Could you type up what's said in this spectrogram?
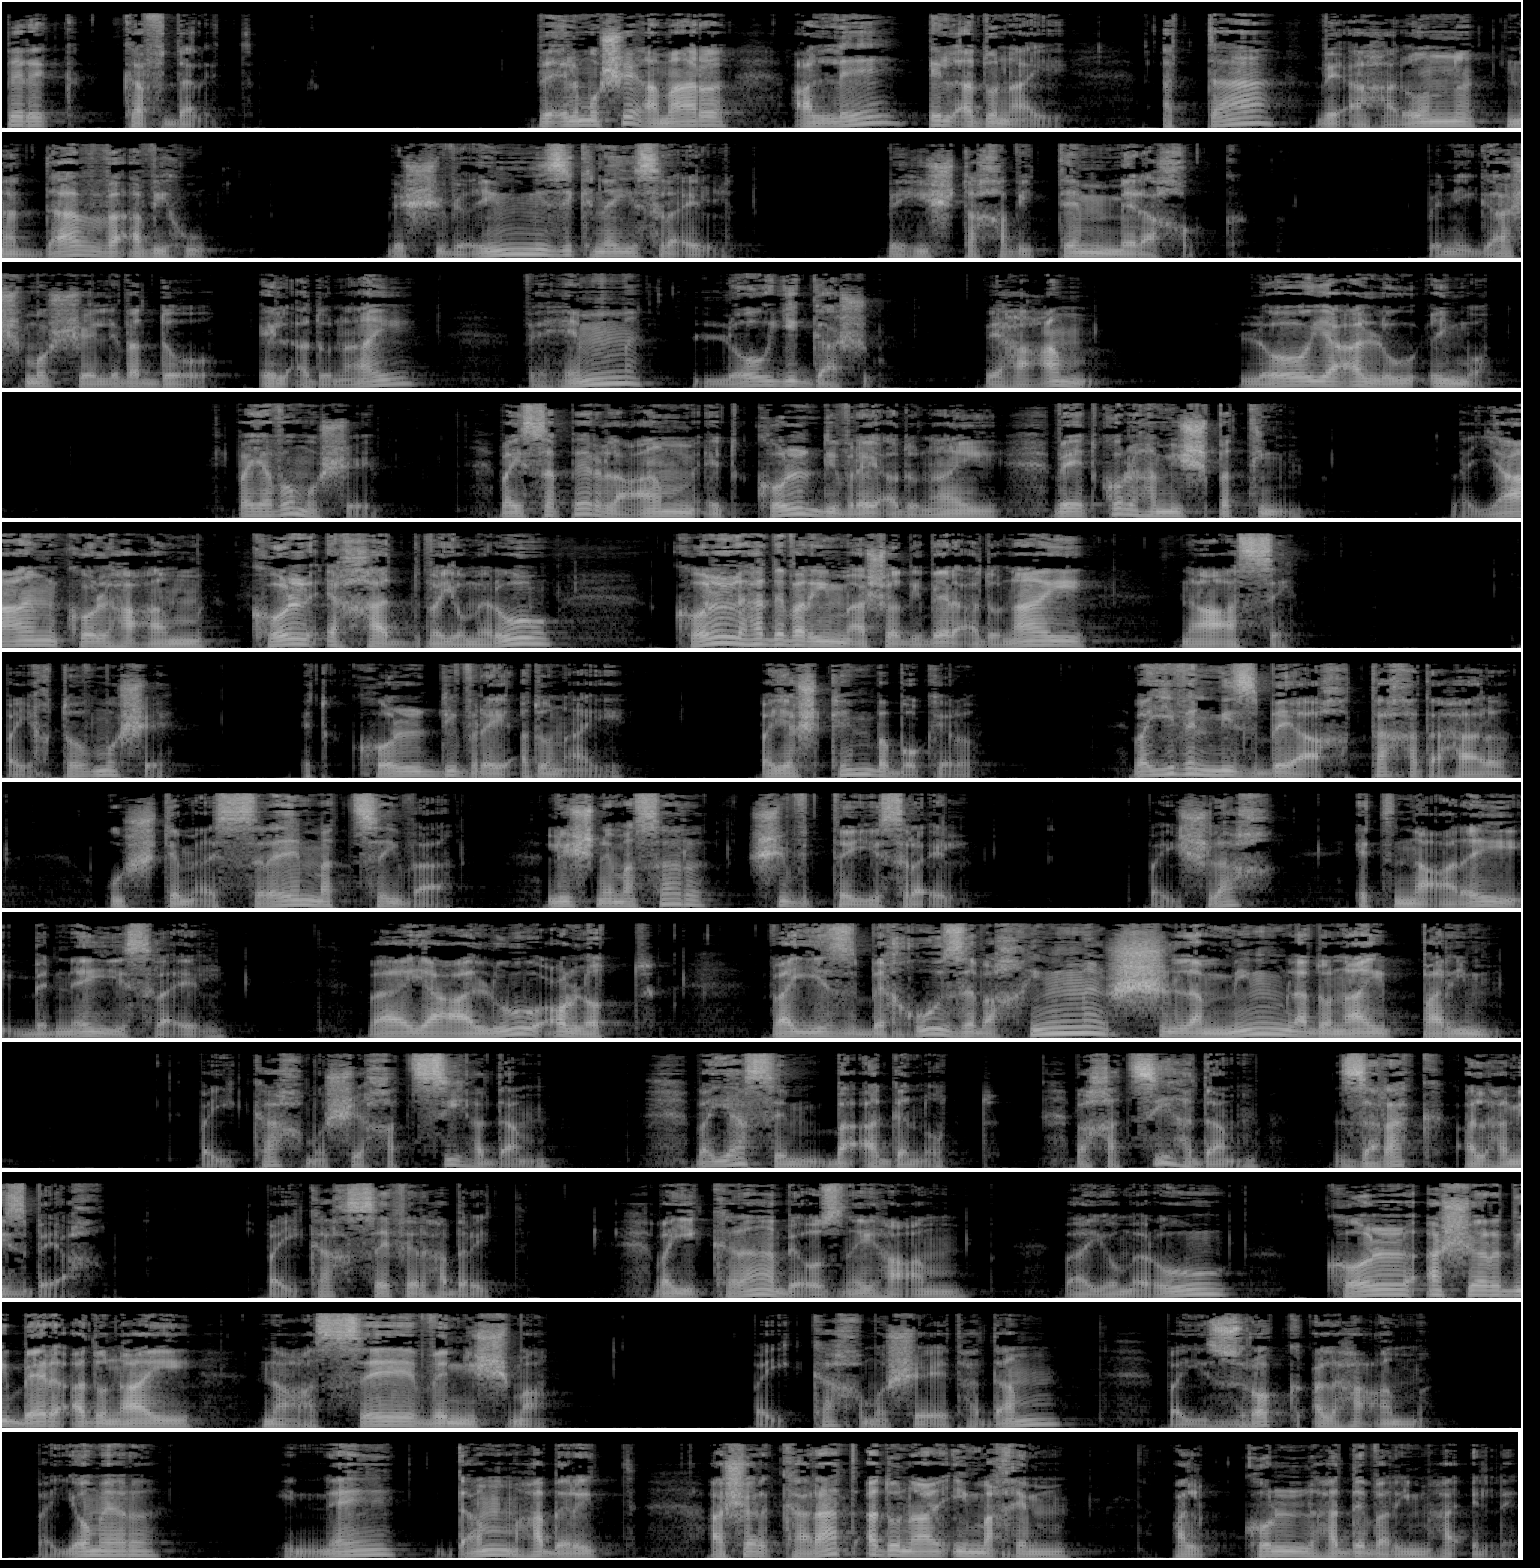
פרק כ"ד ואל משה אמר, עלה אל אדוני, אתה ואהרון נדב ואביהו, ושבעים מזקני ישראל, והשתחוויתם מרחוק. וניגש משה לבדו אל אדוני, והם לא ייגשו, והעם לא יעלו עמו. ויבוא משה, ויספר לעם את כל דברי אדוני, ואת כל המשפטים. ויען כל העם, כל אחד, ויאמרו, כל הדברים אשר דיבר אדוני, נעשה. ויכתוב משה את כל דברי אדוני, וישכם בבוקר, ויבן מזבח תחת ההר, ושתים עשרה מצבה לשנים עשר שבטי ישראל. וישלח את נערי בני ישראל, ויעלו עולות, ויזבחו זבחים שלמים לאדוני פרים. ויקח משה חצי הדם, וישם באגנות, וחצי הדם זרק על המזבח. ויקח ספר הברית, ויקרא באוזני העם, ויאמרו, כל אשר דיבר אדוני נעשה ונשמע. ויקח משה את הדם, ויזרוק על העם, ויאמר, הנה דם הברית, אשר כרת אדוני עמכם, על כל הדברים האלה.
